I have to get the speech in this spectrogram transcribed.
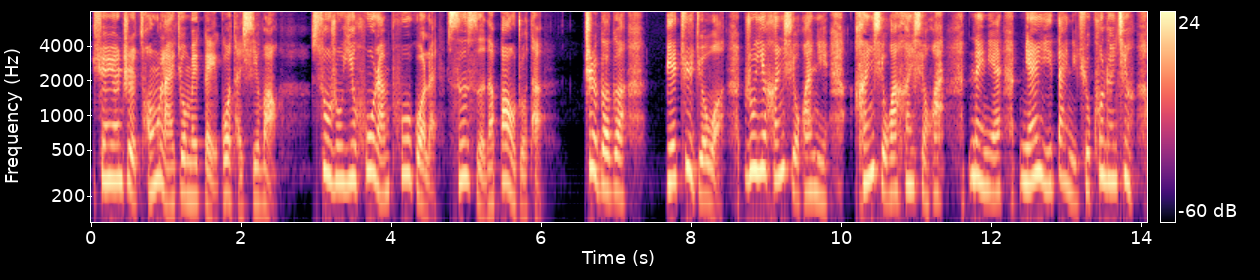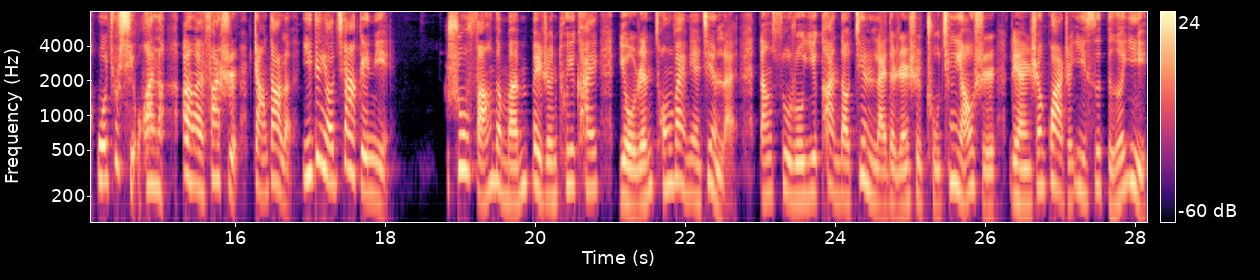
轩辕志从来就没给过他希望。素如一忽然扑过来，死死地抱住他。志哥哥，别拒绝我。如一很喜欢你，很喜欢，很喜欢。那年绵姨带你去昆仑镜，我就喜欢了，暗暗发誓，长大了一定要嫁给你。书房的门被人推开，有人从外面进来。当素如一看到进来的人是楚清瑶时，脸上挂着一丝得意，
